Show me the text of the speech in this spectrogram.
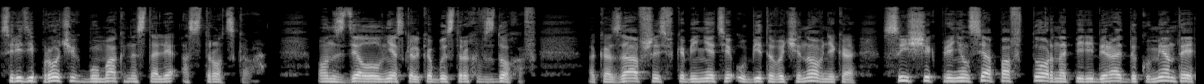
среди прочих бумаг на столе Остроцкого. Он сделал несколько быстрых вздохов. Оказавшись в кабинете убитого чиновника, сыщик принялся повторно перебирать документы,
